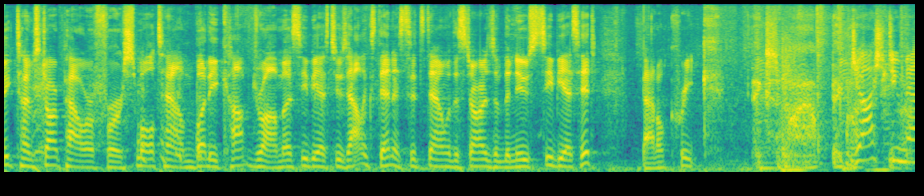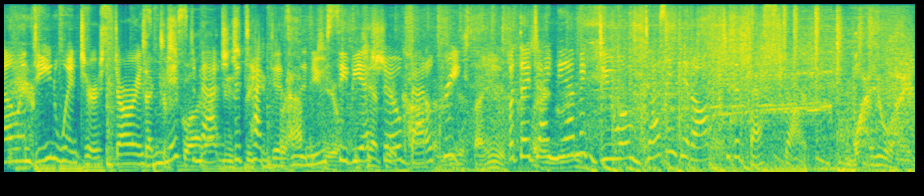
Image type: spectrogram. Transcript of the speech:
big time star power for small town buddy cop drama. CBS 2's Alex Denis sits down with the stars of the new CBS hit Battle Creek. Big smile, big Josh Duhamel and Dean Winters star as mismatched detectives in the new CBS show Battle Creek. But the dynamic duo doesn't get off to the best start. Why do I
